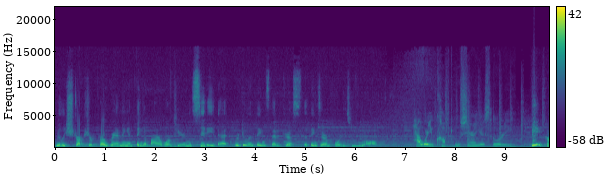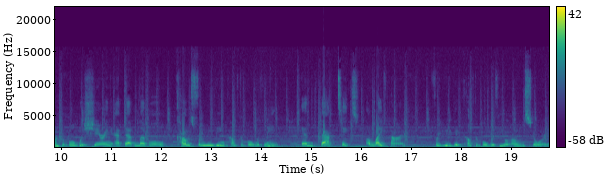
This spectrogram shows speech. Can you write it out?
really structure programming and think about our work here in the city, that we're doing things that address the things that are important to you all. How were you comfortable sharing your story? being comfortable with sharing at that level comes from me being comfortable with me. And that takes a lifetime for you to get comfortable with your own story.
